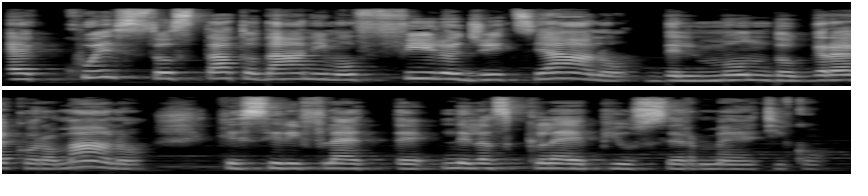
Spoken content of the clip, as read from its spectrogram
È questo stato d'animo filo-egiziano del mondo greco-romano che si riflette nell'Asclepius ermetico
